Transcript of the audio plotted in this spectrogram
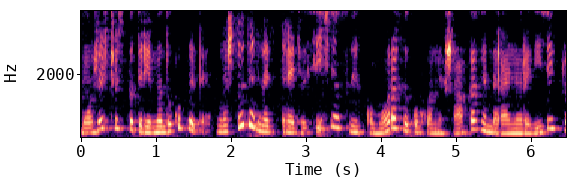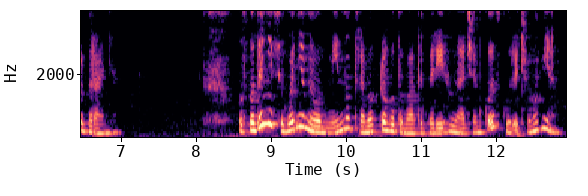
Може, щось потрібно докупити. Влаштуйте 23 січня у своїх коморах і кухонних шафках генеральну ревізію і прибирання. Господині сьогодні неодмінно треба приготувати пиріг з начинкою з курячого м'яса.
